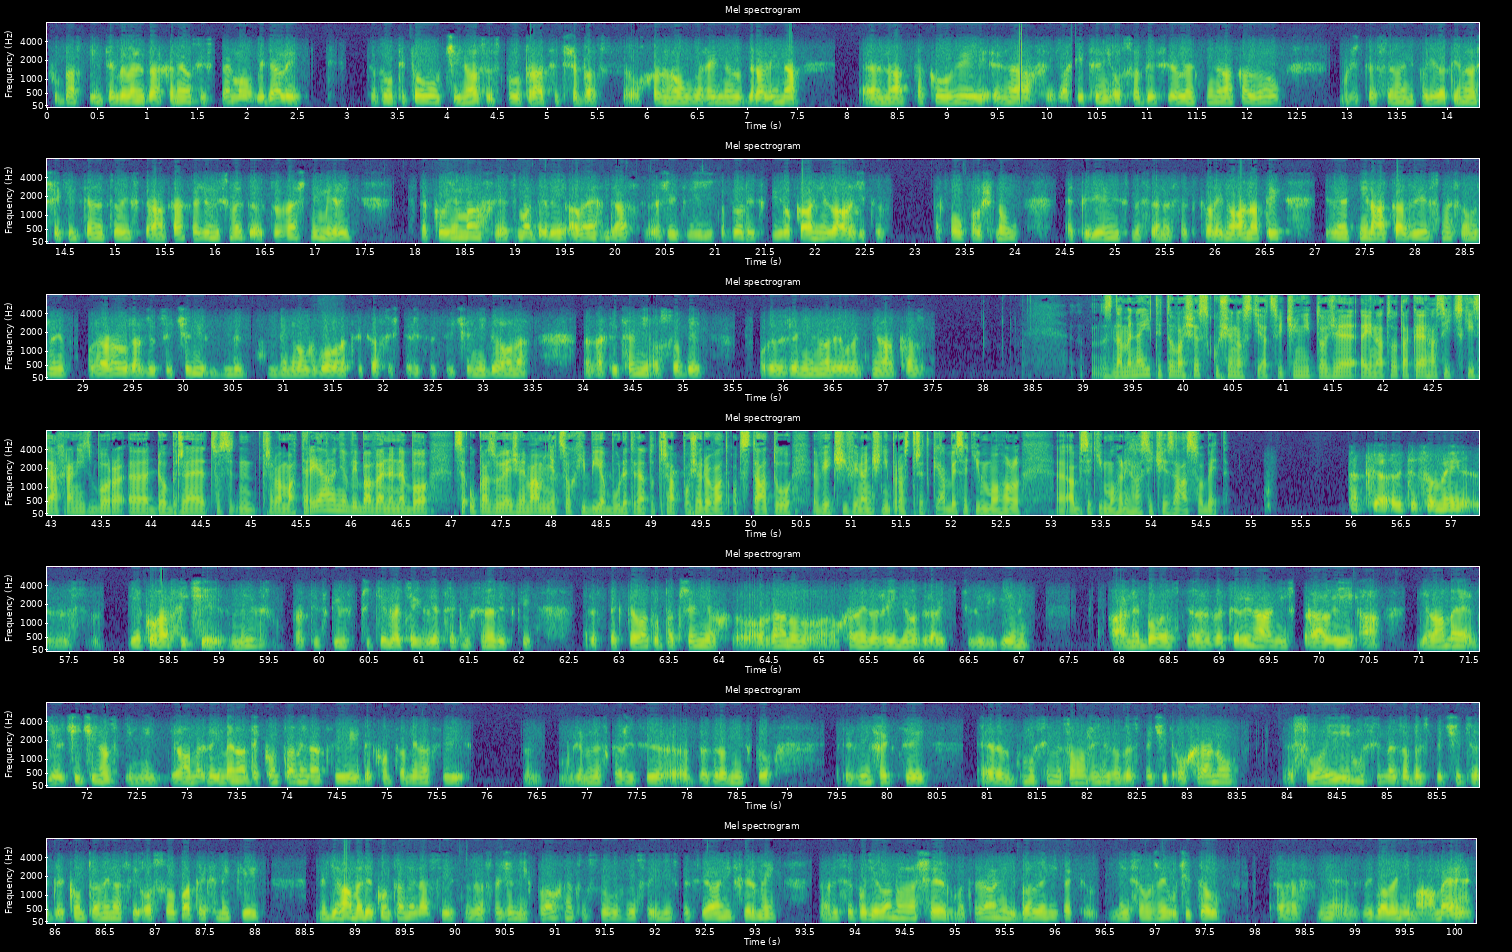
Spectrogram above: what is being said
v oblasti integrovaného záchranného systému, vydali takovou typovou činnost ve spolupráci třeba s ochranou veřejného zdraví na, eh, na takový, na zachycení osoby s virulentní nákazou. Můžete se na ně podívat i na našich internetových stránkách, takže my jsme do, do značné míry s takovýma věcma byli, ale dá se říct, že to bylo vždycky lokální záležitost. Takovou plošnou epidemii jsme se nesetkali. No a na ty Eventní nákazy jsme samozřejmě pořádali řadu cvičení. Minulou dvou letech asi 40 cvičení bylo na, na zachycení osoby s podezřením na virulentní nákazu. Znamenají tyto vaše zkušenosti a cvičení to, že i na to také hasičský záchranný sbor eh, dobře, co se třeba materiálně vybaven, nebo se ukazuje, že vám něco chybí a budete na to třeba požadovat od státu větší finanční prostředky, aby se tím, mohl, eh, aby se tím mohli hasiči zásobit? Tak eh, víte co, my jako hasiči, my prakticky při těchto těch věcech musíme vždycky respektovat opatření orgánů ochrany veřejného zdraví, čili hygieny, a nebo eh, veterinární zprávy a děláme dílčí činnosti. My děláme zejména dekontaminaci, dekontaminaci, můžeme dneska říct eh, bezrovnickou dezinfekci. Musíme samozřejmě zabezpečit ochranu svoji, musíme zabezpečit dekontaminaci osob a techniky. Neděláme dekontaminaci zasažených ploch, na to jsou zase jiné speciální firmy. No, když se podívám na naše materiální vybavení, tak my samozřejmě určitou eh, vybavení máme,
